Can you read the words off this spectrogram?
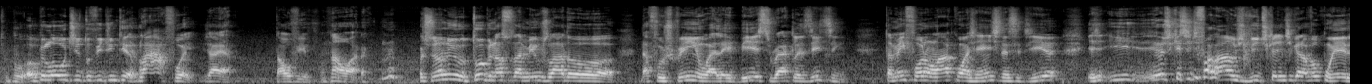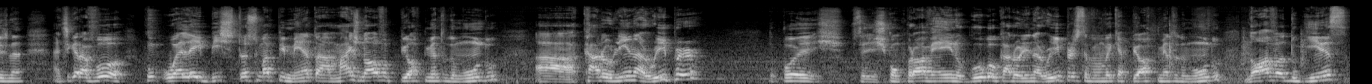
Tipo, upload do vídeo inteiro. Lá, foi, já era. Tá ao vivo, na hora. Continuando no YouTube, nossos amigos lá do da Fullscreen, o LA Beast, Reckless Eating, também foram lá com a gente nesse dia. E, e, eu esqueci de falar os vídeos que a gente gravou com eles, né? A gente gravou com o LA Beast trouxe uma pimenta, a mais nova, pior pimenta do mundo, a Carolina Reaper. Depois vocês comprovem aí no Google Carolina Reaper, vocês vão ver que é a pior pimenta do mundo, nova do Guinness.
